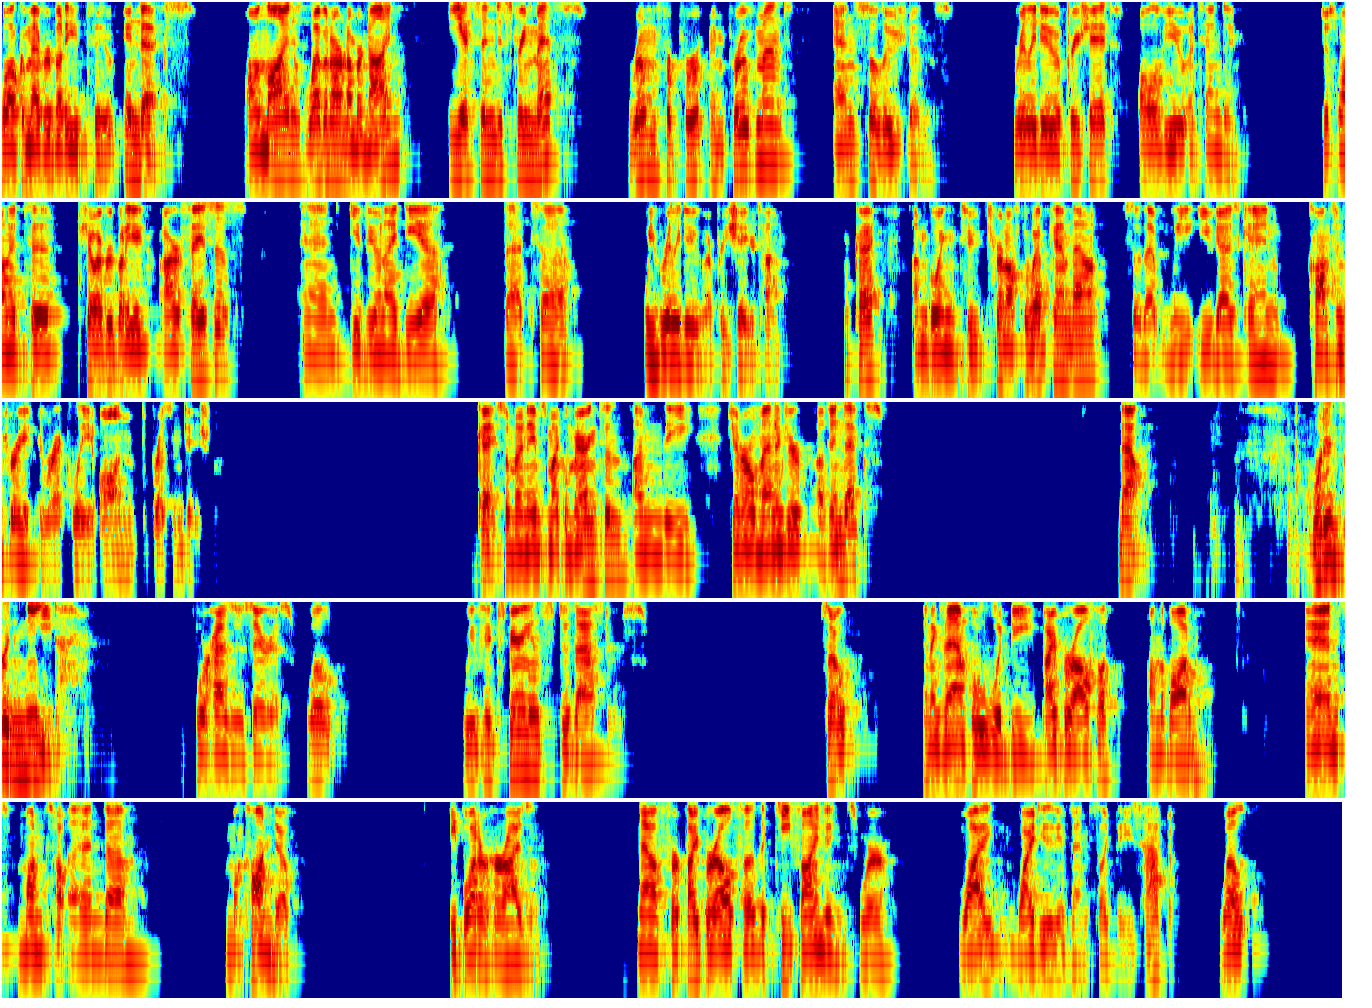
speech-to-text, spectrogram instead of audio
Welcome everybody to Index Online webinar number nine, EX Industry Myths, Room for Improvement and Solutions. Really do appreciate all of you attending. Just wanted to show everybody our faces and give you an idea that uh, we really do appreciate your time. Okay, I'm going to turn off the webcam now so that we you guys can concentrate directly on the presentation. Okay, so my name is Michael Merrington. I'm the general manager of Index. Now, what is the need for hazardous areas? Well, we've experienced disasters. So an example would be Piper Alpha on the bottom and, Mont and um, Macondo, Deepwater Horizon. Now for Piper Alpha, the key findings were why, why do events like these happen? Well,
